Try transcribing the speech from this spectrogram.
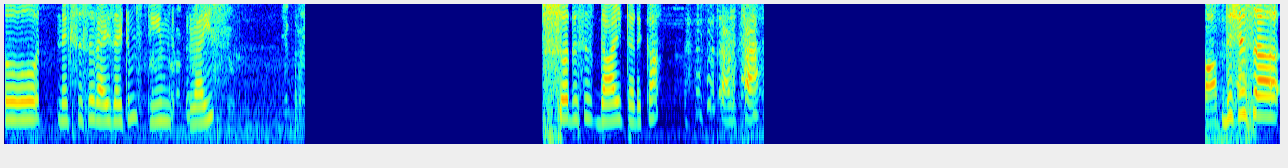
तो next is rice item steamed rice so this is dal tadka tadka This is a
